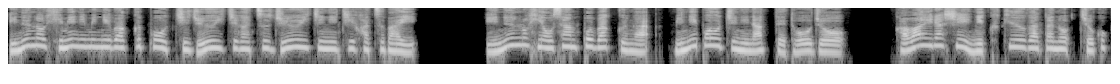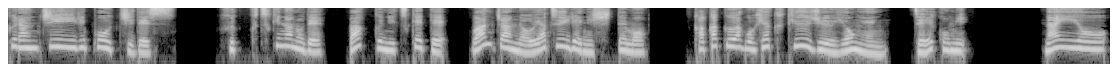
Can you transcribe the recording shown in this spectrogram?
犬の日ミニミニバッグポーチ11月11日発売。犬の日お散歩バッグがミニポーチになって登場。可愛らしい肉球型のチョコクランチ入りポーチです。フック付きなので、バッグにつけてワンちゃんのおやつ入れにしても、価格は594円、税込み。内容、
